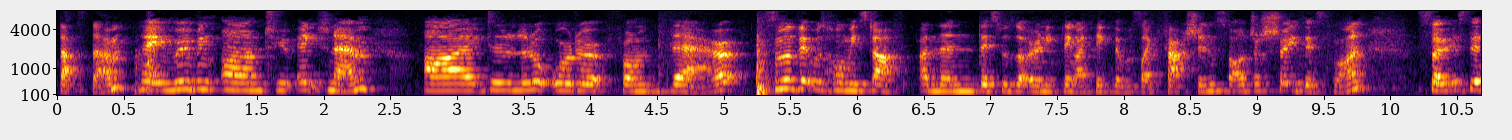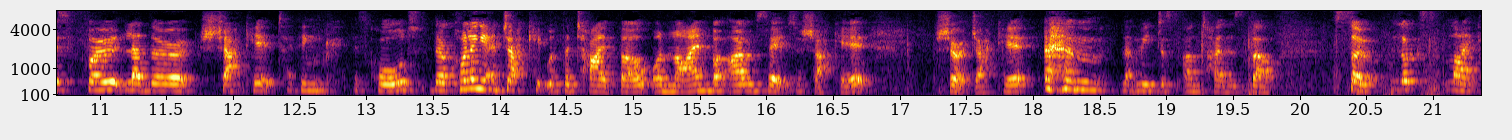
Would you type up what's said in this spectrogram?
that's them. Okay, moving on to H&M. I did a little order from there. Some of it was homey stuff and then this was the only thing I think that was like fashion. So I'll just show you this one. So it's this faux leather jacket, I think it's called. They're calling it a jacket with a tie belt online, but I would say it's a jacket, shirt jacket. Um, let me just untie this belt. So looks like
